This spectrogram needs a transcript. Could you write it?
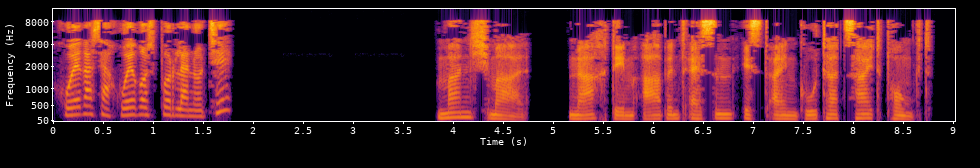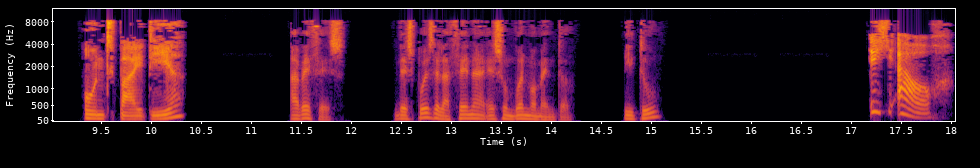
¿Juegas a juegos por la noche? Manchmal. Nach dem Abendessen ist ein guter Zeitpunkt. Und bei dir? A veces. Después de la cena es un buen momento. ¿Y tú? Ich auch.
